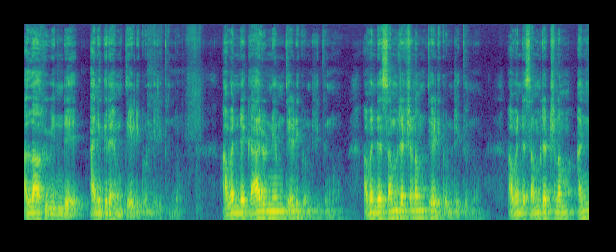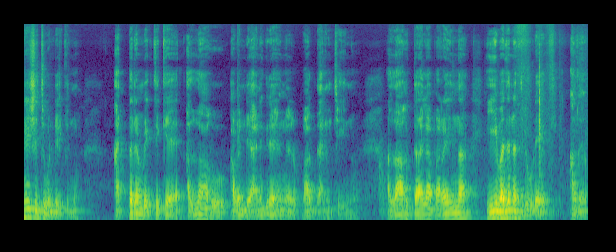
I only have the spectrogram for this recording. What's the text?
അള്ളാഹുവിന്റെ അനുഗ്രഹം തേടിക്കൊണ്ടിരിക്കുന്നു. അവന്റെ കാരുണ്യം തേടിക്കൊണ്ടിരിക്കുന്നു. അവന്റെ സംരക്ഷണം തേടിക്കൊണ്ടിരിക്കുന്നു. അവന്റെ സംരക്ഷണം അന്വേഷിച്ചു കൊണ്ടിരിക്കുന്നു അത്തരം വ്യക്തിക്ക് അള്ളാഹു അവന്റെ അനുഗ്രഹങ്ങൾ വാഗ്ദാനം ചെയ്യുന്നു. അള്ളാഹുത്താല പറയുന്ന ഈ വചനത്തിലൂടെ അത്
